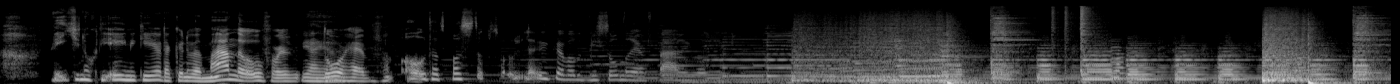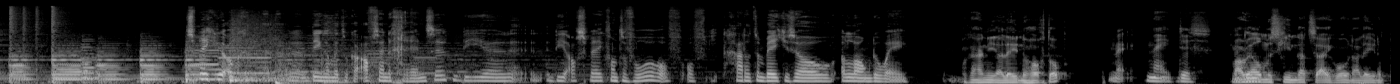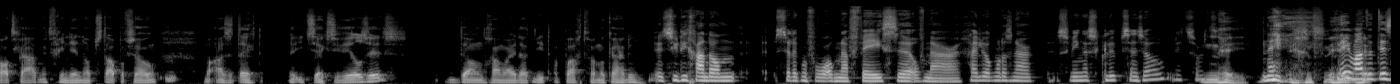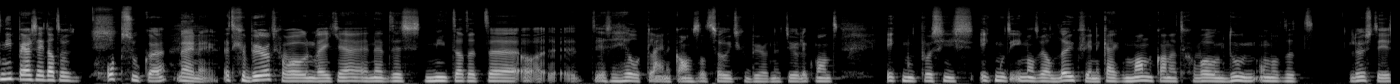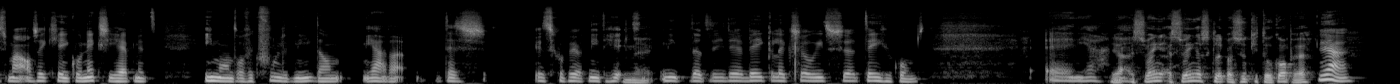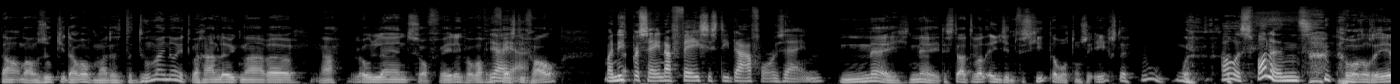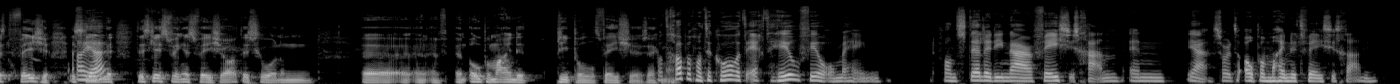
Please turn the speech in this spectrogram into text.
weet je nog die ene keer, daar kunnen we maanden over Ja, ja. doorhebben. Van, oh, dat was toch zo leuk en wat een bijzondere ervaring was dit. Spreken jullie ook eh, dingen met elkaar af? Zijn er grenzen die, eh, die je afspreekt van tevoren? Of, of gaat het een beetje zo along the way? We gaan niet alleen de hort op. Nee. Nee, dus. Maar doen- wel misschien dat zij gewoon alleen op pad gaat met vriendinnen op stap of zo. Mm. Maar als het echt iets seksueels is, dan gaan wij dat niet apart van elkaar doen. Dus jullie gaan dan, stel ik me voor, ook naar feesten of naar... Gaan jullie ook wel eens naar swingersclubs en zo? Dit soort? Nee. Nee. nee, nee, want het is niet per se dat we het opzoeken. Nee, nee. Het gebeurt gewoon, weet je. En het is niet dat het... eh, oh, het is een heel kleine kans dat zoiets gebeurt natuurlijk. Want ik moet precies... Ik moet iemand wel leuk vinden. Kijk, een man kan het gewoon doen omdat het lust is. Maar als ik geen connectie heb met iemand of ik voel het niet... dan ja, dan, het, is, het gebeurt niet. Nee. Niet dat je er wekelijks zoiets eh, tegenkomt. En ja, Ja, een, swing, een swingersclub, dan zoek je het ook op, hè. Ja, Dan, dan zoek je daarop, maar dat, dat doen wij nooit. We gaan leuk naar eh, ja, Lowlands of weet ik wel, wat voor Ja, ja. Maar niet per se naar feestjes die daarvoor zijn. Nee, nee. Er staat er wel eentje in het verschiet. Dat wordt onze eerste. Oh, spannend. Dat wordt onze eerste feestje. Het is, Oh, geen, ja? het is geen swingersfeestje, hoor. Het is gewoon een, eh, een, een, een open-minded people feestje, zeg Wat maar. grappig, want ik hoor het echt heel veel om me heen. Van stellen die naar feestjes gaan en ja, een soort open-minded feestjes gaan.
